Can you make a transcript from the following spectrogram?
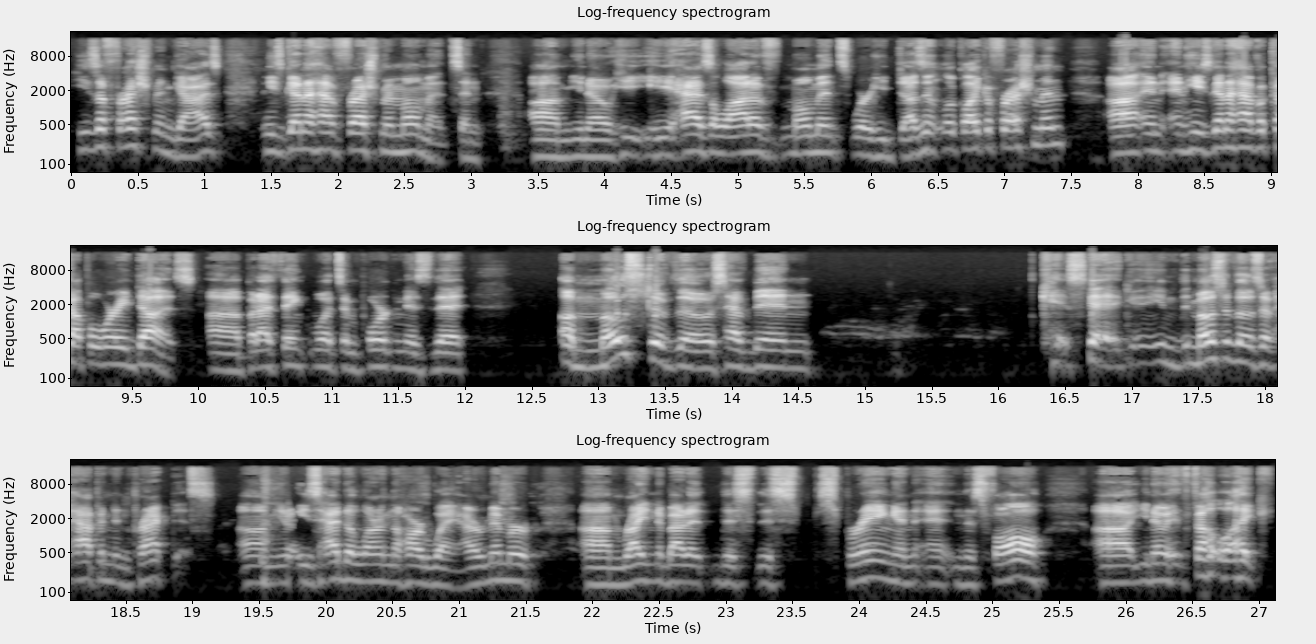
he's a freshman, guys, and he's to have freshman moments. And um, you know, he he has a lot of moments where he doesn't look like a freshman, uh, and and he's to have a couple where he does. Uh, but I think what's important is that uh, most of those have been most of those have happened in practice. Um, you know, he's had to learn the hard way. I remember um, writing about it this this spring and, and this fall. Uh, you know, it felt like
